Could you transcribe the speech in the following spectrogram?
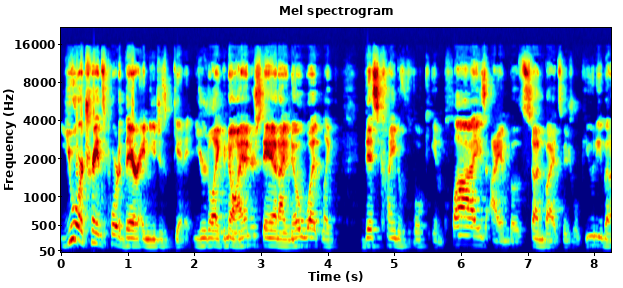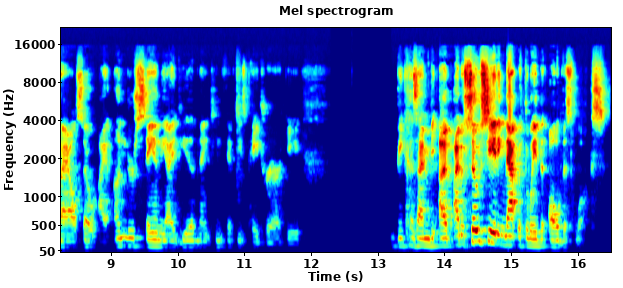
you are transported there and you just get it. You're like, no, I understand. I know what, like, this kind of look implies. I am both stunned by its visual beauty, but I also I understand the idea of 1950s patriarchy because I'm I'm associating that with the way that all this looks.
